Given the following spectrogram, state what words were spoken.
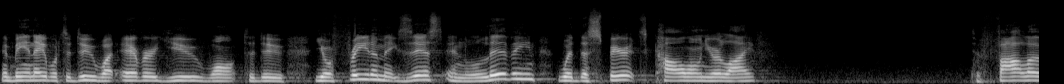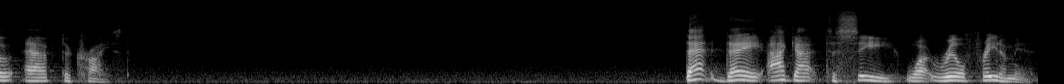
in being able to do whatever you want to do. Your freedom exists in living with the Spirit's call on your life to follow after Christ. That day, I got to see what real freedom is.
